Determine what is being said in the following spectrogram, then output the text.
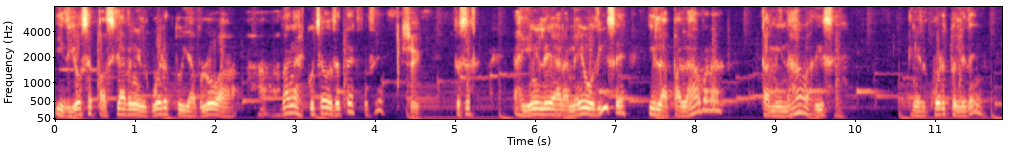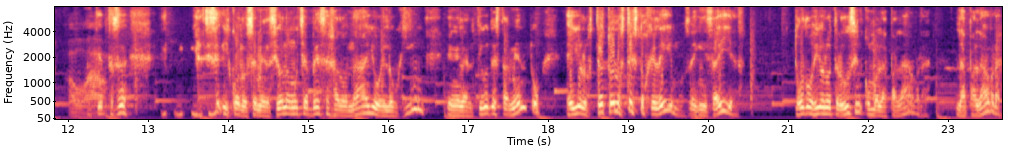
y Dios se paseaba en el huerto y habló a, Adán, ¿has escuchado ese texto? Sí. Sí. Entonces, ahí en el arameo dice, y la palabra caminaba, dice, en el huerto del Edén. Oh, Entonces, y, cuando se menciona muchas veces Adonai o Elohim en el Antiguo Testamento, ellos los todos los textos que leímos en Isaías, todos ellos lo traducen como la palabra, la palabra.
